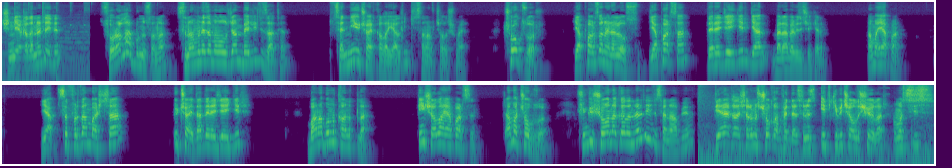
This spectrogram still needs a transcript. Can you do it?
Şimdiye kadar neredeydin? Sorarlar bunu sana. Sınavı ne zaman olacağım belliydi zaten. Sen niye 3 ay kala geldin ki sınav çalışmaya? Çok zor. Yaparsan helal olsun. Yaparsan dereceye gir gel beraber bizi çekelim. Ama yapma. Yap. Sıfırdan başla. 3 ayda dereceye gir. Bana bunu kanıtla. İnşallah yaparsın. Ama çok zor. Çünkü şu ana kadar neredeydin sen abi ya? Diğer arkadaşlarımız çok affedersiniz it gibi çalışıyorlar. Ama siz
